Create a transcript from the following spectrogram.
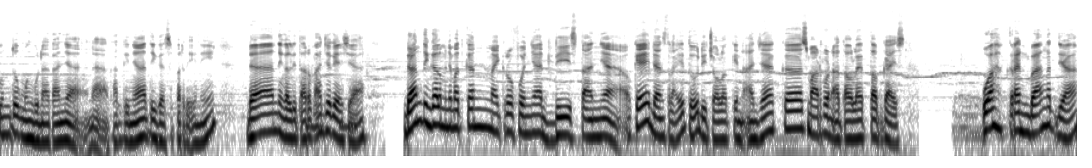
untuk menggunakannya. Nah, kakinya tiga seperti ini dan tinggal ditaruh aja guys ya. Dan tinggal menyematkan mikrofonnya di standnya. Oke, dan setelah itu dicolokin aja ke smartphone atau laptop guys. Wah, keren banget ya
